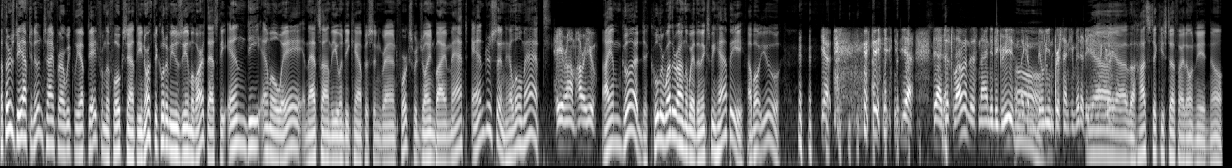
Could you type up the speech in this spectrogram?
A Thursday afternoon, time for our weekly update from the folks at the North Dakota Museum of Art. That's the NDMOA, and that's on the UND campus in Grand Forks. We're joined by Matt Anderson. Hello, Matt. Hey, Rom. How are you? I am good. Cooler weather on the way. That makes me happy. How about you? Yeah, yeah, yeah. Just loving this ninety degrees and like a Oh. million percent humidity. Yeah, yeah, the hot, sticky stuff I don't need. No.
